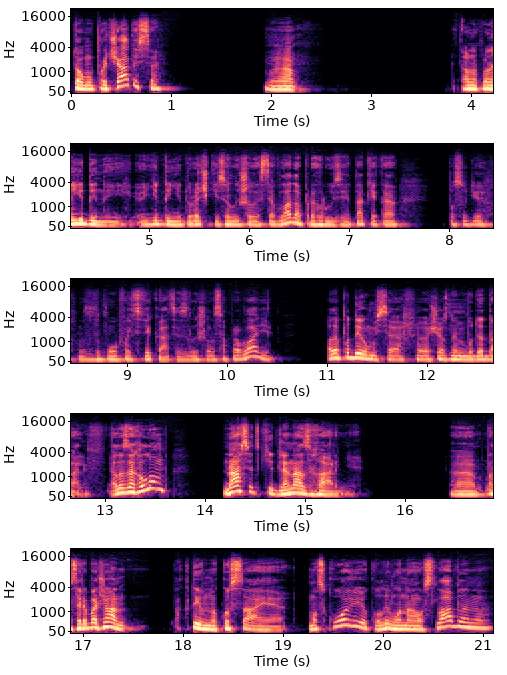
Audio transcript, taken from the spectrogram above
тому прочатися. Там, напевно, єдиний, єдині дурачки залишилася влада при Грузії, так, яка, по суті, за допомогою фальсифікації залишилася при владі. Але подивимося, е, що з ним буде далі. Але загалом наслідки для нас гарні. Е, Азербайджан активно кусає Московію, коли вона ослаблена,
